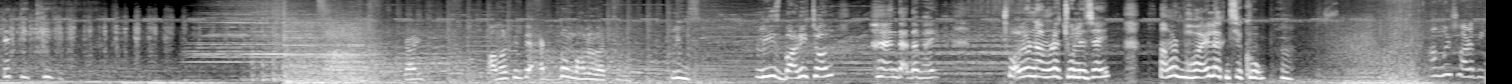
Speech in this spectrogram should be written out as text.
এটা তিথি। আমার কিন্তু একদম ভালো লাগছে না। প্লিজ প্লিজ বাড়ি চল। হ্যাঁ দাদা ভাই চলো না আমরা চলে যাই। আমার ভয় লাগছে খুব। আঙুল সরাবি।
